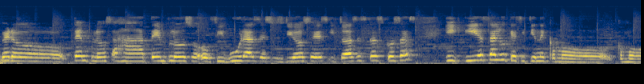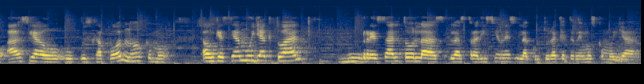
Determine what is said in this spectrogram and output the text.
pero templos, ajá, templos o, o figuras de sus dioses y todas estas cosas. Y, y es algo que sí tiene como, como Asia o, o, pues Japón, ¿no? Como, aunque sea muy actual, resalto las, las tradiciones y la cultura que tenemos como ya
